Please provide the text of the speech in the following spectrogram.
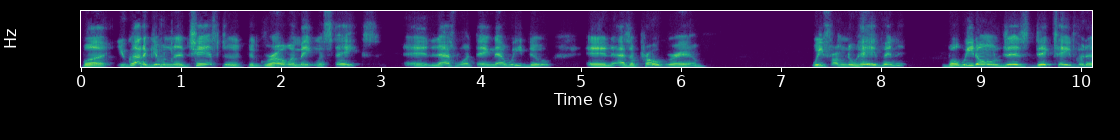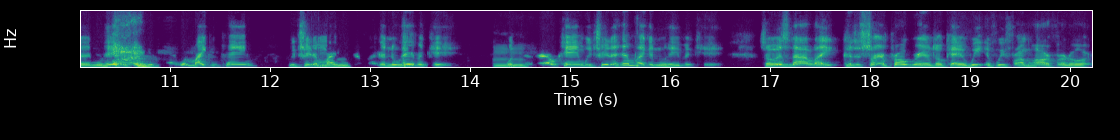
But you got to give them the chance to, to grow and make mistakes. And that's one thing that we do. And as a program, we from New Haven, but we don't just dictate for the New Haven. when Mikey came, we treated mm-hmm. Mikey like a New Haven kid. Mm-hmm. When Terrell came, we treated him like a New Haven kid. So it's not like because there's certain programs. Okay, we if we from Hartford or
